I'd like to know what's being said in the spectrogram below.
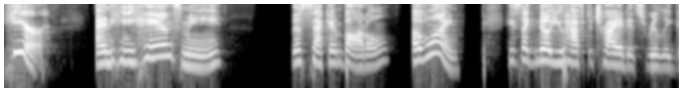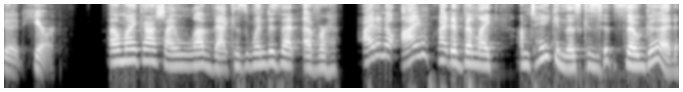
Here. And he hands me the second bottle of wine. He's like, No, you have to try it. It's really good. Here. Oh my gosh, I love that because when does that ever? I don't know. I might have been like, I'm taking this because it's so good.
